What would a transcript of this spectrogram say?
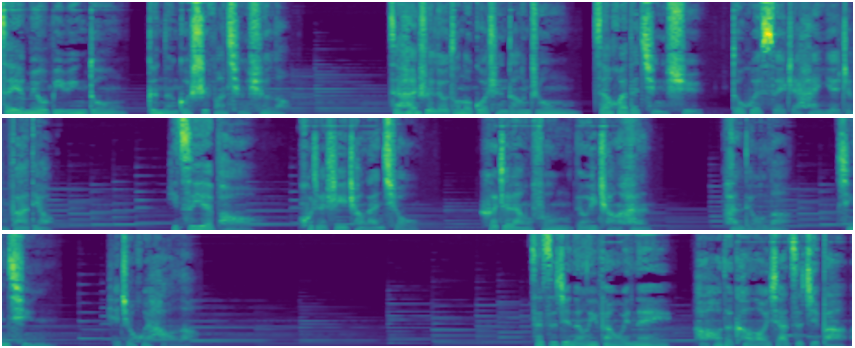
再也没有比运动。更能够释放情绪了，在汗水流动的过程当中，再坏的情绪都会随着汗液蒸发掉。一次夜跑，或者是一场篮球，和着凉风流一场汗，汗流了，心情也就会好了。在自己能力范围内，好好的犒劳一下自己吧，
